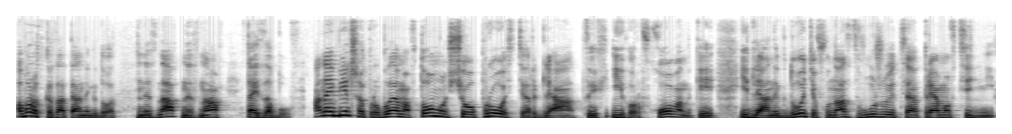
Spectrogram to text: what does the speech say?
Або розказати анекдот: не знав, не знав та й забув. А найбільша проблема в тому, що простір для цих ігор в хованки і для анекдотів у нас звужується прямо в ці дні.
